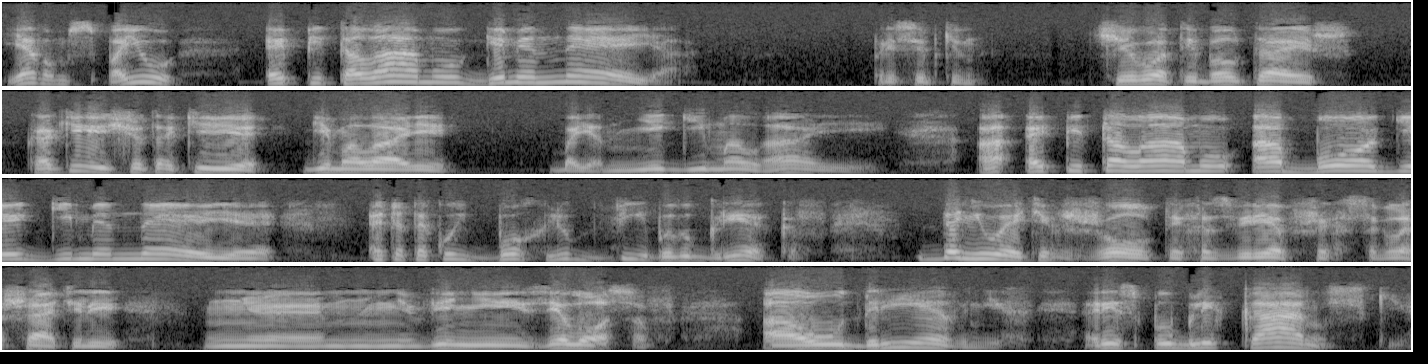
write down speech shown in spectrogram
я вам спою эпиталаму Гименея. Присыпкин. Чего ты болтаешь? Какие еще такие Гималаи? Баян, не Гималаи, а Эпиталаму о боге Гименее. Это такой бог любви был у греков. Да не у этих желтых, озверевших соглашателей э, а у древних, республиканских.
